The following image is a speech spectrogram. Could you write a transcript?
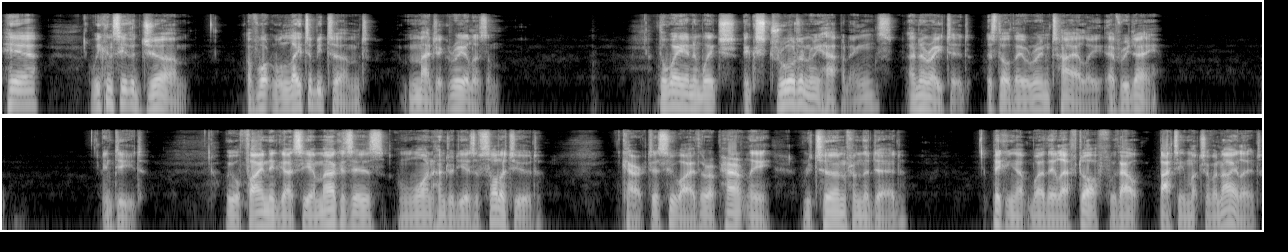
Here, we can see the germ of what will later be termed magic realism, the way in which extraordinary happenings are narrated as though they were entirely everyday. Indeed, we will find in Garcia Marquez's 100 Years of Solitude characters who either apparently return from the dead, picking up where they left off without batting much of an eyelid,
